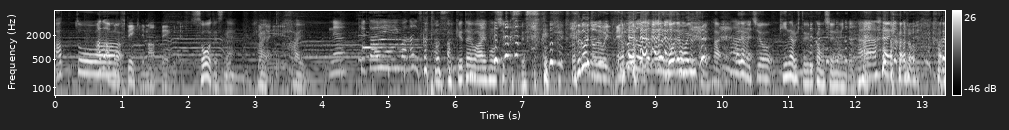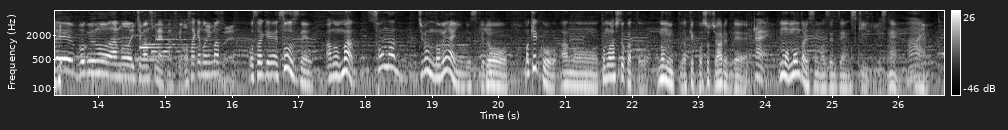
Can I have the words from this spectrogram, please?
あとはあとはもう不定期で回っていくです。そうですね。はい。はいね携帯は何使ってますあ携帯は iPhone6 です。すごいどうでもいいですね。どうでもいいです。ね。はい、まあでも一応気になる人いるかもしれないんで、はい。はい。これ僕のあの一番好きなやつなんですけどお酒飲みます？お酒そうですね。あのまあそんな自分は飲めないんですけど、まあ結構あの友達とかと飲みに行くのは結構しょっちゅうあるんではい。もう飲んだりするのは全然好きですね。はい。はい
